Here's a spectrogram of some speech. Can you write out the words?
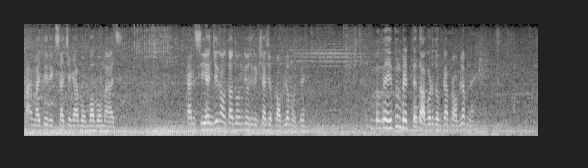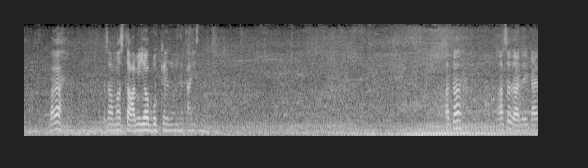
काय माहिती रिक्षाचे काय बोंबा बोंब आहे आज. कारण सी एन जी नव्हता दोन दिवस रिक्षाचे प्रॉब्लेम होते. इथून भेटते ताबडतोब काय प्रॉब्लेम नाही. बघा कसा मस्त आम्ही जॉब बुक केलं तर काहीच नाही आता असं झालं काय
